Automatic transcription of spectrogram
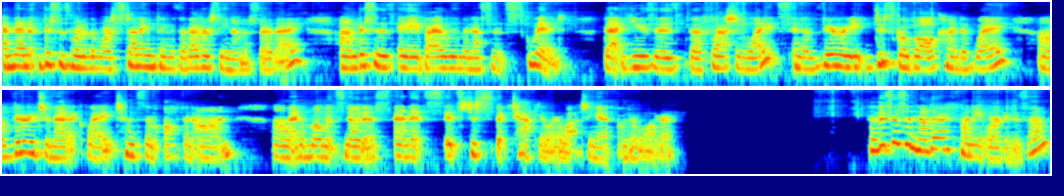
And then this is one of the more stunning things I've ever seen on a survey. Um, this is a bioluminescent squid that uses the flashing lights in a very disco ball kind of way, um, very dramatic way, turns them off and on um, at a moment's notice, and it's it's just spectacular watching it underwater. Now this is another funny organism.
